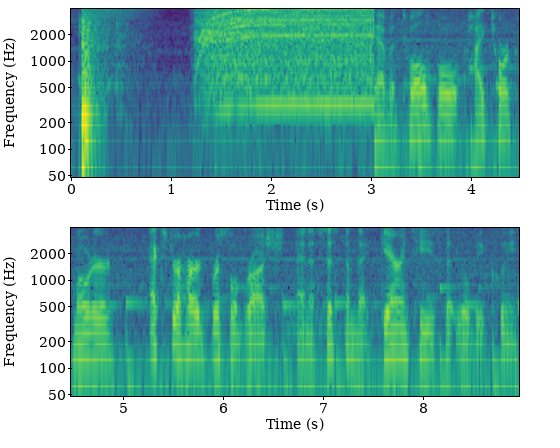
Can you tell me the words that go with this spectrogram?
We have a 12 volt high torque motor, extra hard bristle brush, and a system that guarantees that you'll be clean.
